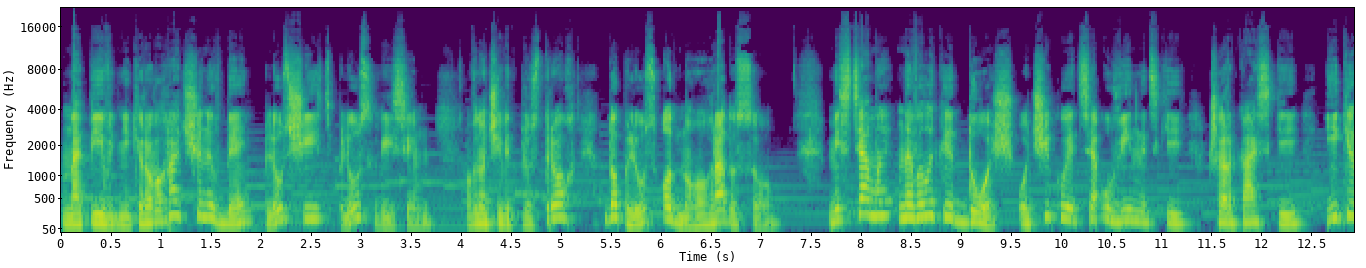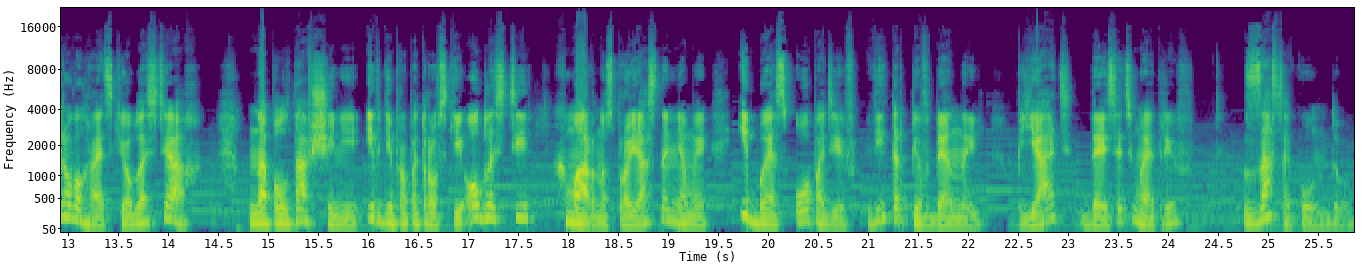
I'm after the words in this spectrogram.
На півдні Кіровоградщини в день плюс 6, плюс 8, вночі від плюс 3 до плюс 1 градусу. Місцями невеликий дощ очікується у Вінницькій, Черкаській і Кіровоградській областях. На Полтавщині і в Дніпропетровській області хмарно з проясненнями і без опадів вітер південний 5-10 метрів за секунду.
